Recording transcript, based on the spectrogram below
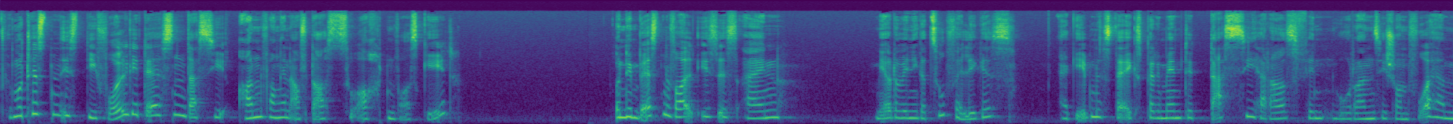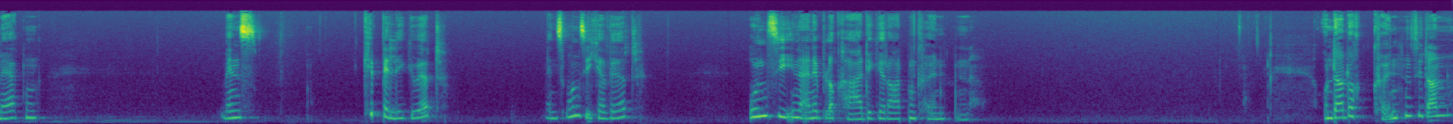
Für Mutisten ist die Folge dessen, dass sie anfangen, auf das zu achten, was geht. Und im besten Fall ist es ein mehr oder weniger zufälliges Ergebnis der Experimente, dass sie herausfinden, woran sie schon vorher merken, wenn es kippelig wird, wenn es unsicher wird und sie in eine Blockade geraten könnten. Und dadurch könnten sie dann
